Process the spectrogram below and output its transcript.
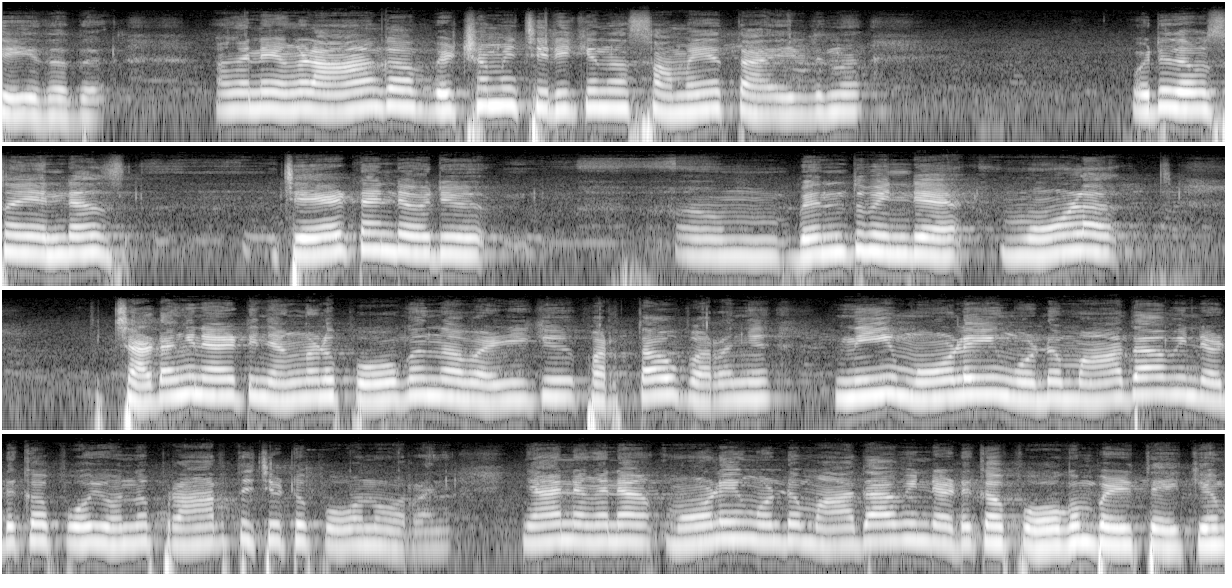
ചെയ്തത്. അങ്ങനെ ഞങ്ങൾ ആകെ വിഷമിച്ചിരിക്കുന്ന സമയത്തായിരുന്നു ഒരു ദിവസം എന്റെ ചേട്ടന്റെ ഒരു ബന്ധുവിന്റെ മോൾ ചടങ്ങിനായിട്ട് ഞങ്ങൾ പോകുന്ന വഴിക്ക് ഭർത്താവ് പറഞ്ഞ് നീ മോളെയും കൊണ്ട് മാതാവിന്റെ അടുക്ക പോയി ഒന്ന് പ്രാർത്ഥിച്ചിട്ട് പോകുമെന്ന് പറഞ്ഞു. ഞാൻ അങ്ങനെ മോളെയും കൊണ്ട് മാതാവിന്റെ അടുക്ക പോകുമ്പോഴത്തേക്കും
